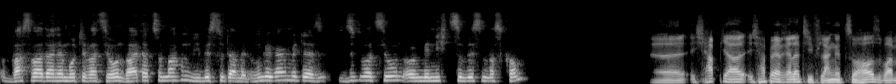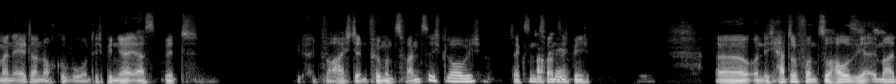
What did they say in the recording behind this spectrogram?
Was war deine Motivation, weiterzumachen? Wie bist du damit umgegangen mit der Situation, irgendwie nicht zu wissen, was kommt? Äh, ich habe ja, ich habe ja relativ lange zu Hause bei meinen Eltern noch gewohnt. Ich bin ja erst mit, wie alt war ich denn? 25, glaube ich. 26 okay. bin ich äh, und ich hatte von zu Hause ja immer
